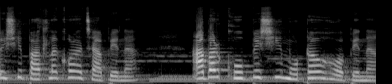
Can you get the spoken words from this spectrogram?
বেশি পাতলা করা যাবে না, আবার খুব বেশি মোটাও হবে না।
